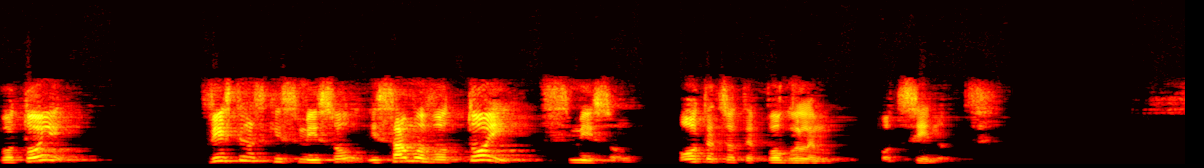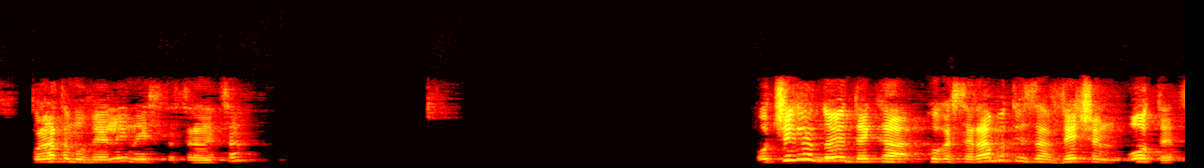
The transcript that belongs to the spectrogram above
Во тој вистински смисол и само во тој смисол Отецот е поголем од Синот. Понатаму вели на истата страница Очигледно е дека кога се работи за вечен Отец,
